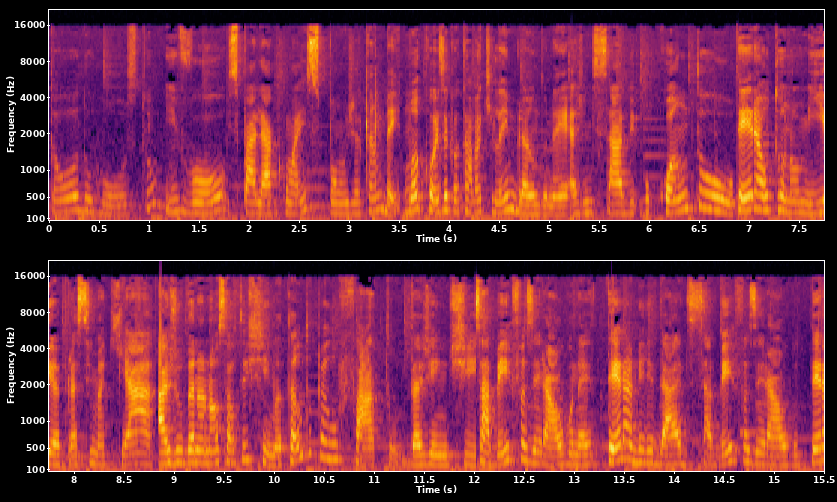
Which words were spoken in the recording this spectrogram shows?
todo o rosto e vou espalhar com a esponja também. Uma coisa que eu tava aqui lembrando, né? A gente sabe o quanto ter autonomia para se maquiar ajuda na nossa autoestima, tanto pelo fato da gente saber fazer algo, né, ter habilidade, saber fazer algo, ter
